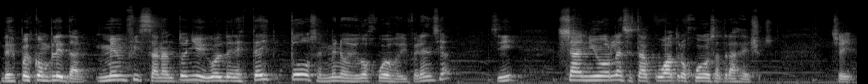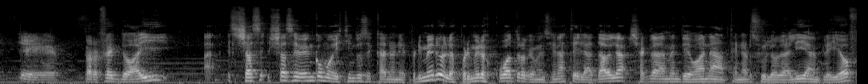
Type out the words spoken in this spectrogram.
Después completan Memphis, San Antonio y Golden State, todos en menos de dos juegos de diferencia. ¿sí? Ya New Orleans está cuatro juegos atrás de ellos. Sí, eh, perfecto. Ahí ah, ya se, ya se ven como distintos escalones. Primero, los primeros cuatro que mencionaste de la tabla ya claramente van a tener su localidad en playoff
